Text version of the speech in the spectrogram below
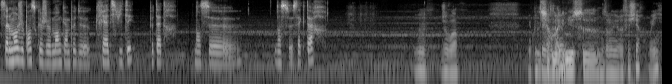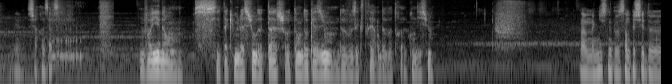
Seulement, je pense que je manque un peu de créativité, peut-être, dans ce, dans ce secteur. Hmm, je vois. Écoutez, cher Magnus. Nous allons y réfléchir, oui, cher princesse. Vous voyez, dans cette accumulation de tâches, autant d'occasions de vous extraire de votre condition. Magnus ne peut s'empêcher de,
